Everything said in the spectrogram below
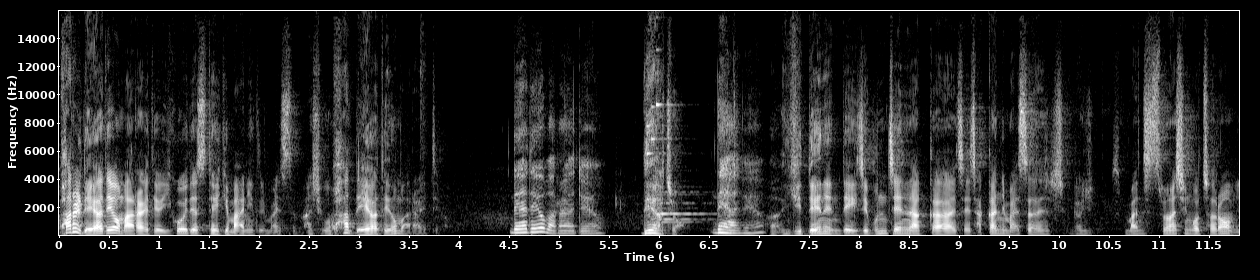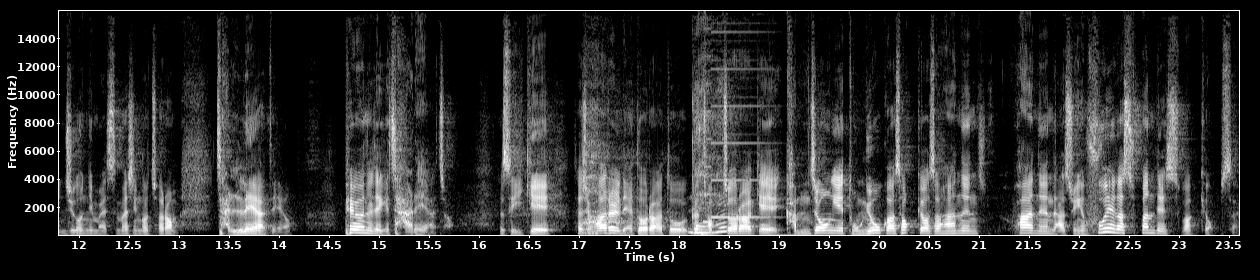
화를 내야 돼요 말아야 돼요 이거에 대해서 되게 많이들 말씀하시고 화 내야 돼요 말아야 돼요 내야 돼요, 말아야 돼요? 내야죠. 내야 돼요. 아, 이게 내는데 이제 문제는 아까 이제 작가님 말씀하신, 말씀하신 것처럼 윤직원님 말씀하신 것처럼 잘 내야 돼요. 표현을 되게 잘해야죠. 그래서 이게 사실 화를 내더라도 그러니까 네. 적절하게 감정의 동요가 섞여서 하는 화는 나중에 후회가 수반될 수밖에 없어요.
